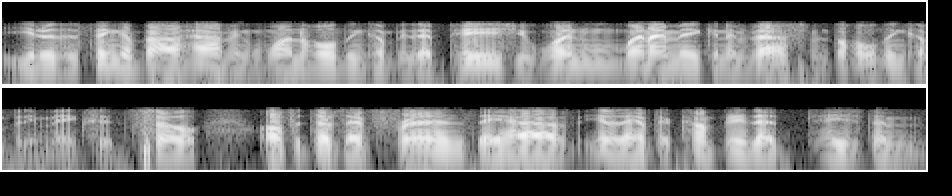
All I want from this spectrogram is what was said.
you know the thing about having one holding company that pays you when when I make an investment the holding company makes it. So oftentimes I have friends they have you know they have their company that pays them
